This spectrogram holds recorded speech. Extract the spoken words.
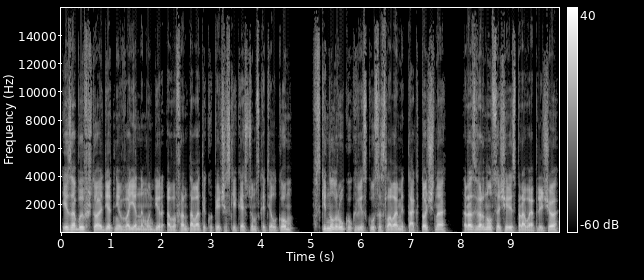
и, забыв, что одет не в военный мундир, а во фронтоватый купеческий костюм с котелком, вскинул руку к виску со словами «так точно», развернулся через правое плечо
